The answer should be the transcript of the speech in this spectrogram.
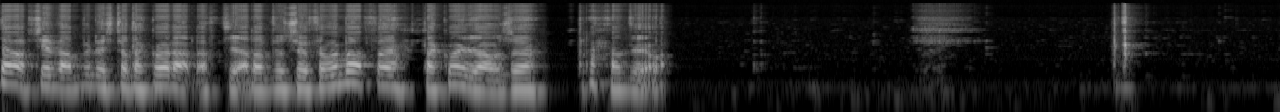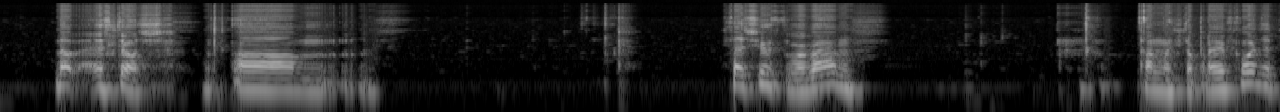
я вообще забуду, что такое радость. Я разучусь улыбаться, такое я уже проходила. Что ж, эм, сочувствую вам, тому, что происходит.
